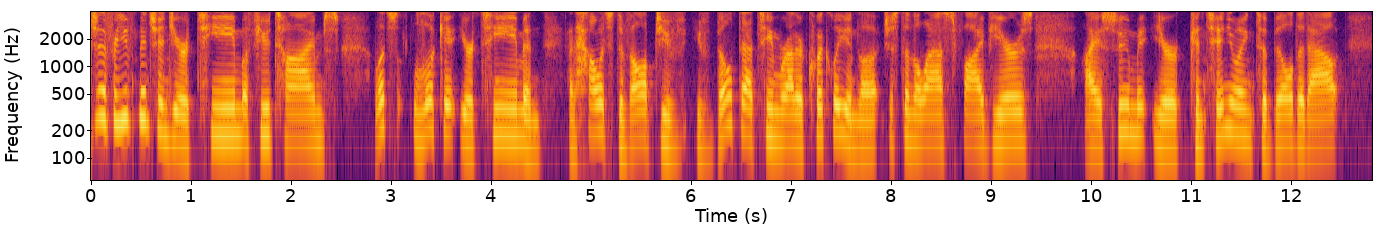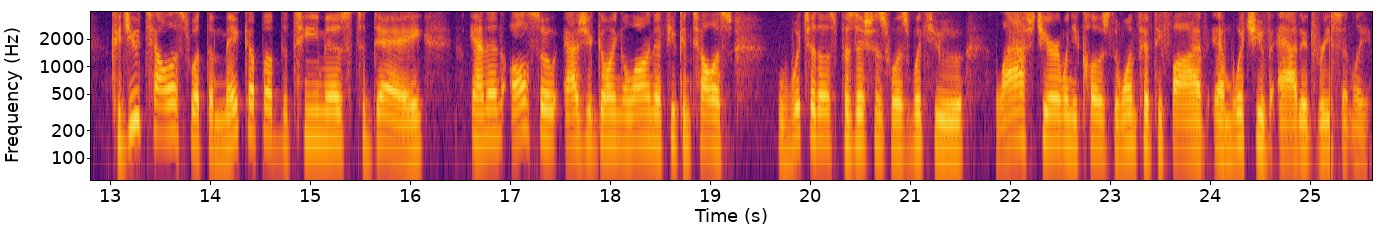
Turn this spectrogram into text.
Jennifer, you've mentioned your team a few times. Let's look at your team and, and how it's developed. You've you've built that team rather quickly in the just in the last five years. I assume you're continuing to build it out. Could you tell us what the makeup of the team is today? And then also, as you're going along, if you can tell us which of those positions was with you last year when you closed the 155 and which you've added recently.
